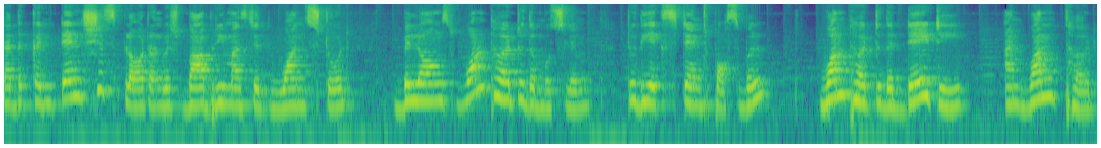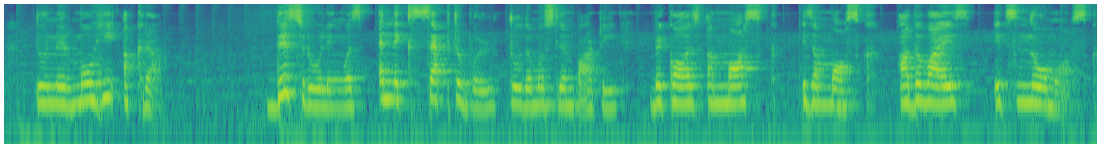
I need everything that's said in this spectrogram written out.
that the contentious plot on which Babri Masjid once stood belongs one third to the Muslim to the extent possible, one third to the deity, and one third to Nirmohi Akhara. This ruling was unacceptable to the Muslim party because a mosque is a mosque, otherwise, it's no mosque.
